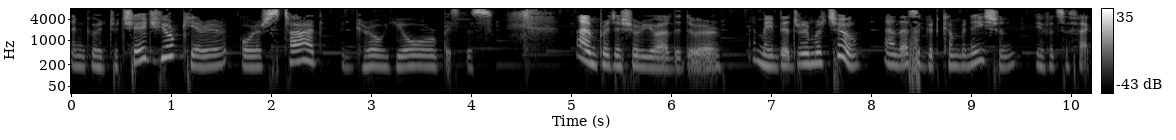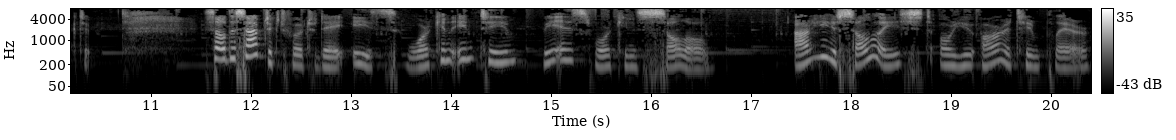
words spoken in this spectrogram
and going to change your career or start and grow your business. I'm pretty sure you are the doer and maybe a dreamer too. And that's a good combination if it's effective. So the subject for today is working in team vs working solo. Are you a soloist or you are a team player?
